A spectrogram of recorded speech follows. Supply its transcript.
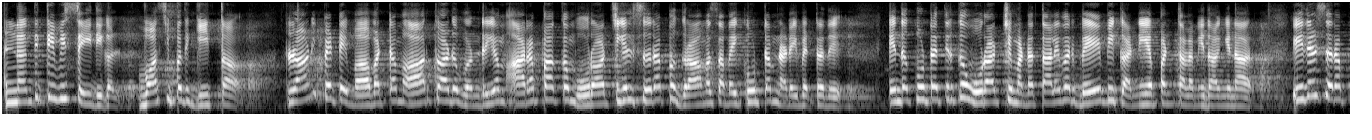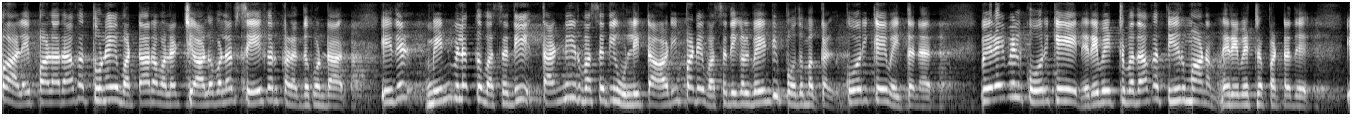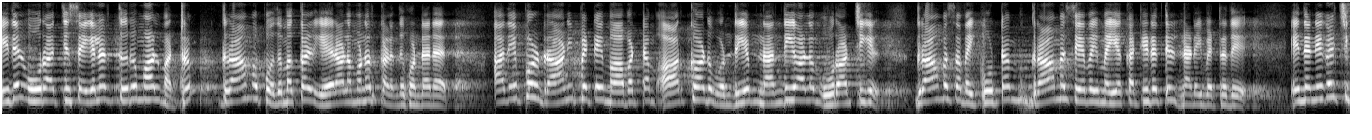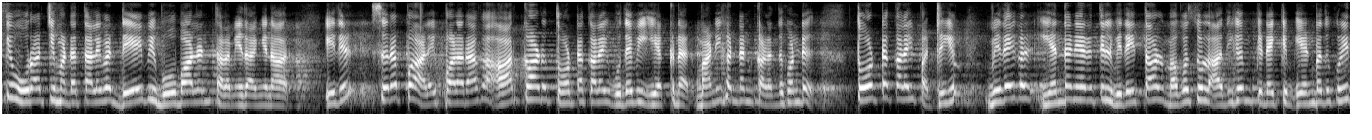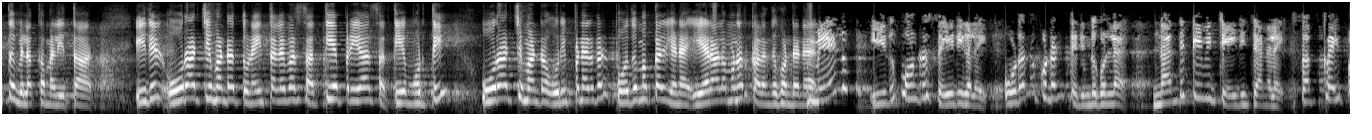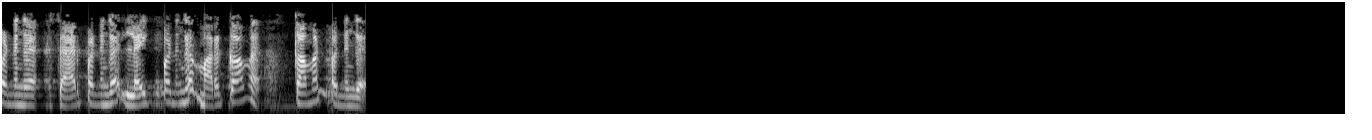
Nandi TV செய்திகள் வாசிப்பது கீதா. ராணிப்பேட்டை மாவட்டம் ஆற்காடு ஒன்றியம் அரப்பாக்கம் ஊராட்சியில் சிறப்பு கிராம சபை கூட்டம் நடைபெற்றது. இந்த கூட்டத்திற்கு ஊராட்சி மன்ற தலைவர் பேபி கண்ணியப்பன் தலைமை தாங்கினார். இதில் சிறப்பு அழைப்பாளராக துணை வட்டார வளர்ச்சி அலுவலர் சேகர் கலந்து கொண்டார். இதில் மின்விளக்கு வசதி தண்ணீர் வசதி உள்ளிட்ட அடிப்படை வசதிகள் வேண்டி பொதுமக்கள் கோரிக்கை வைத்தனர். விரைவில் கோரிக்கையை நிறைவேற்றுவதாக தீர்மானம் நிறைவேற்றப்பட்டது. இதில் ஊராட்சி செயலர் திருமால் மற்றும் கிராம பொதுமக்கள் ஏராளமானோர் கலந்து கொண்டனர். அதேபோல் ராணிப்பேட்டை மாவட்டம் ஆற்காடு ஒன்றியம் நந்தியாலம் ஊராட்சியில் கிராம சபை கூட்டம் கிராம சேவை மைய கட்டிடத்தில் நடைபெற்றது. இந்த நிகழ்ச்சிக்கு ஊராட்சி மன்ற தலைவர் தேவி பூபாலன் தலைமை தாங்கினார் இதில் சிறப்பு அழைப்பாளராக ஆற்காடு தோட்டக்கலை உதவி இயக்குனர் மணிகண்டன் கலந்து கொண்டு தோட்டக்கலை பற்றியும் விதைகள் எந்த நேரத்தில் விதைத்தால் மகசூல் அதிகம் கிடைக்கும் என்பது குறித்து விளக்கம் அளித்தார். இதில் ஊராட்சி மன்ற துணைத் தலைவர் சத்யபிரியா சத்யமூர்த்தி ஊராட்சி மன்ற உறுப்பினர்கள் பொதுமக்கள் என ஏராளமானோர் கலந்து கொண்டனர். மேலும் இது போன்ற செய்திகளை உடனுக்குடன் தெரிந்து கொள்ள நந்தி டிவி செய்தி சேனலை சப்ஸ்கிரைப் பண்ணுங்க ஷேர் பண்ணுங்க லைக் பண்ணுங்க மறக்காம கமெண்ட் பண்ணுங்க.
